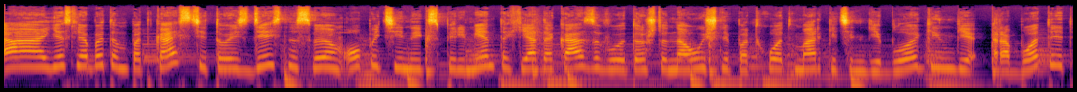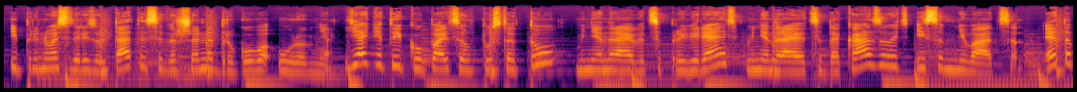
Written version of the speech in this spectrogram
А если об этом подкасте, то здесь на своем опыте и на экспериментах я доказываю то, что научный подход в маркетинге и блогинге работает и приносит результаты совершенно другого уровня. Я не тыкаю пальцем в пустоту, мне нравится проверять, мне нравится доказывать и сомневаться. Это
